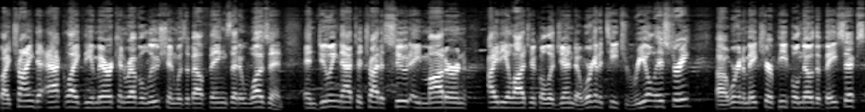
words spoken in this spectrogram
by trying to act like the American Revolution was about things that it wasn't, and doing that to try to suit a modern ideological agenda. We're going to teach real history. Uh, we're going to make sure people know the basics.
